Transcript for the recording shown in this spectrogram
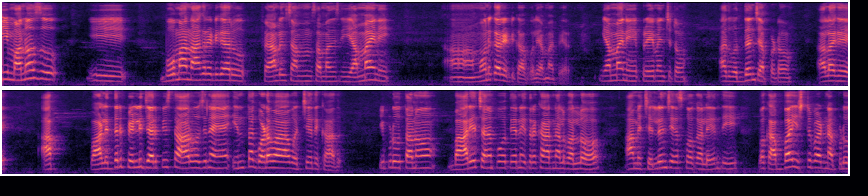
ఈ మనోజ్ ఈ భూమా నాగరెడ్డి గారు ఫ్యామిలీకి సంబంధించిన ఈ అమ్మాయిని మోనికారెడ్డి కాబోలు ఈ అమ్మాయి పేరు. ఈ అమ్మాయిని ప్రేమించటం అది వద్దని చెప్పడం అలాగే ఆ వాళ్ళిద్దరి పెళ్ళి జరిపిస్తే ఆ రోజునే ఇంత గొడవ వచ్చేది కాదు. ఇప్పుడు తను భార్య చనిపోతేనే ఇతర కారణాల వల్ల ఆమె చెల్లిని చేసుకోగలేంది. ఒక అబ్బాయి ఇష్టపడినప్పుడు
